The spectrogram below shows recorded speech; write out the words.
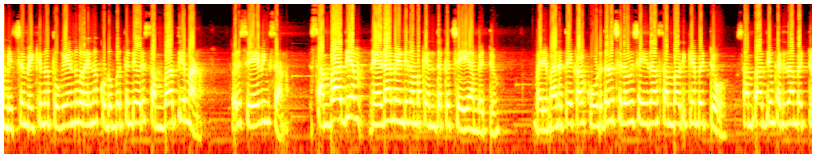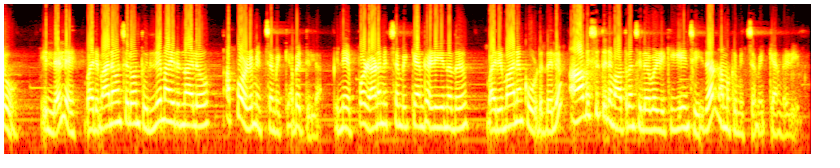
ആ മിച്ചം വെക്കുന്ന തുക എന്ന് പറയുന്ന കുടുംബത്തിന്റെ ഒരു സമ്പാദ്യമാണ് ഒരു സേവിങ്സ് ആണ്. സമ്പാദ്യം നേടാൻ വേണ്ടി നമുക്ക് എന്തൊക്കെ ചെയ്യാൻ പറ്റും? വരുമാനത്തേക്കാൾ കൂടുതൽ ചിലവ് ചെയ്താൽ സമ്പാദിക്കാൻ പറ്റുമോ സമ്പാദ്യം കരുതാൻ പറ്റുമോ ഇല്ലല്ലേ? വരുമാനവും ചിലവും തുല്യമായിരുന്നാലോ? അപ്പോഴും മിച്ചം വെക്കാൻ പറ്റില്ല. പിന്നെ എപ്പോഴാണ് മിച്ചം വെക്കാൻ കഴിയുന്നത്? വരുമാനം കൂടുതലും ആവശ്യത്തിന് മാത്രം ചിലവഴിക്കുകയും ചെയ്താൽ നമുക്ക് മിച്ചം വെക്കാൻ കഴിയും.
